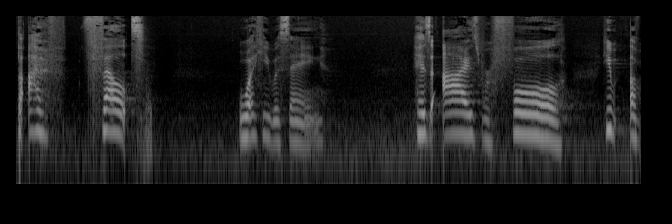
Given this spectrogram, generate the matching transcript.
But I felt what he was saying. His eyes were full he, of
